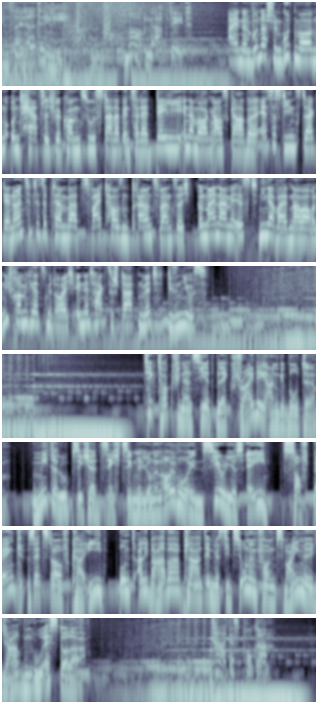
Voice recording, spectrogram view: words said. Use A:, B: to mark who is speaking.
A: Insider Daily. Morgen Update.
B: Einen wunderschönen guten Morgen und herzlich willkommen zu Startup Insider Daily in der Morgenausgabe. Es ist Dienstag, der 19. September 2023 und mein Name ist Nina Weidenauer und ich freue mich jetzt mit euch in den Tag zu starten mit diesen News.
C: TikTok finanziert Black Friday Angebote. Metaloop sichert 16 Millionen Euro in Series A, Softbank setzt auf KI und Alibaba plant Investitionen von 2 Milliarden US-Dollar.
A: Tagesprogramm.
